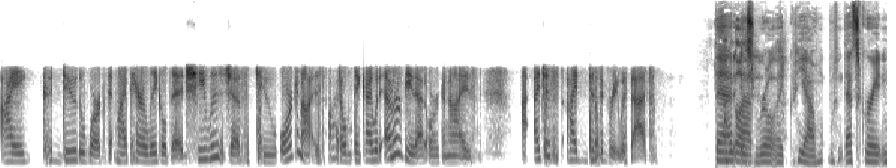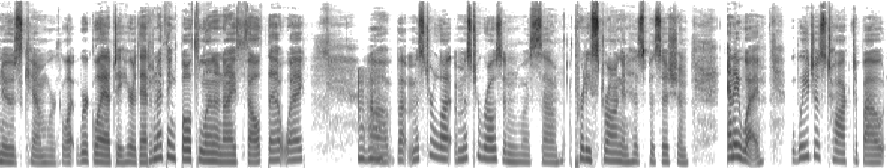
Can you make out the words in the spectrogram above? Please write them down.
I could do the work that my paralegal did. She was just too organized. I don't think I would ever be that organized. I, I just I disagree with that. That is really, yeah, that's great news, Kim. We're glad, we're glad to hear that, and I think both Lynne and I felt that way. Mm-hmm. Uh, but Mr. Le- Mr. Rosen was uh, pretty strong in his position. Anyway, we just talked about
